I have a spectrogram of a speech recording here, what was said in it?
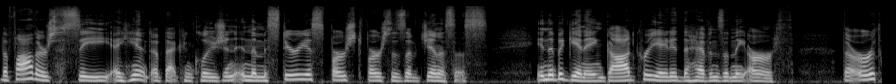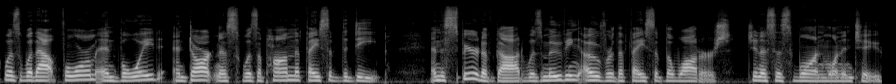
The Fathers see a hint of that conclusion in the mysterious first verses of Genesis. In the beginning, God created the heavens and the earth. The earth was without form and void, and darkness was upon the face of the deep and the Spirit of God was moving over the face of the waters. Genesis 1 1 and 2.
